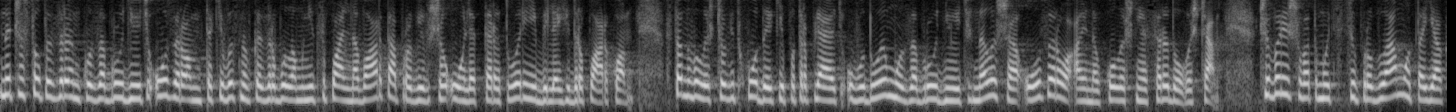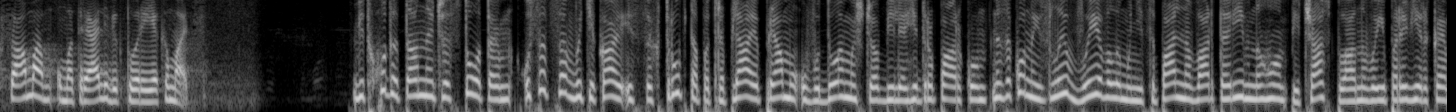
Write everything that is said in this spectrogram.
Нечистоти з ринку забруднюють озеро. Такі висновки зробила муніципальна варта, провівши огляд території біля гідропарку. Встановили, що відходи, які потрапляють у водойму, забруднюють не лише озеро, а й навколишнє середовище. Чи вирішуватимуть цю проблему та як саме у матеріалі Вікторії Якимець? Відходи та нечистоти. Усе це витікає із цих труб та потрапляє прямо у водойми, що біля гідропарку. Незаконний злив виявили муніципальна варта рівного під час планової перевірки.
